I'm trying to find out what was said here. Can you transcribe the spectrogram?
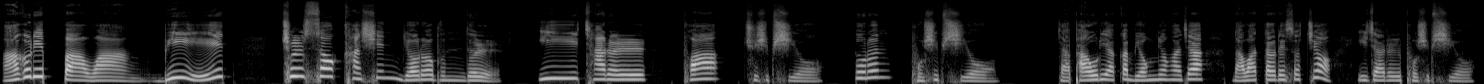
아그리빠 왕 및 출석하신 여러분들 이 자를 봐 주십시오. 또는 보십시오. 자, 바울이 아까 명령하자 나왔다 그랬었죠? 이 자를 보십시오.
